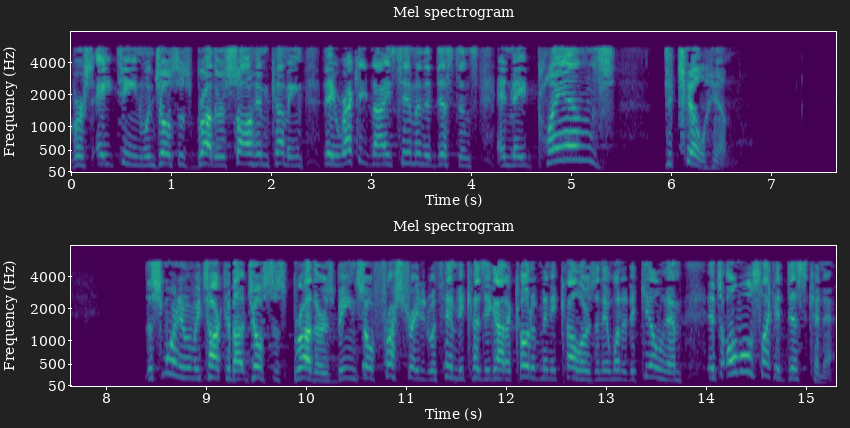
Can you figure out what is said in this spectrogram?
Verse 18, when Joseph's brothers saw him coming, they recognized him in the distance and made plans to kill him. This morning when we talked about Joseph's brothers being so frustrated with him because he got a coat of many colors and they wanted to kill him, it's almost like a disconnect.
